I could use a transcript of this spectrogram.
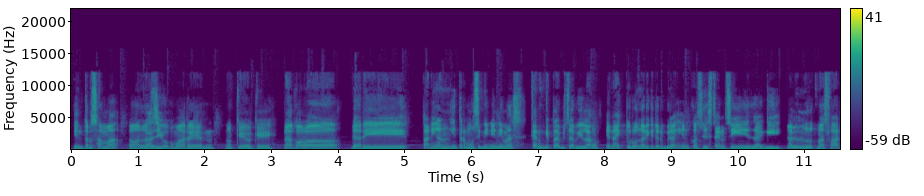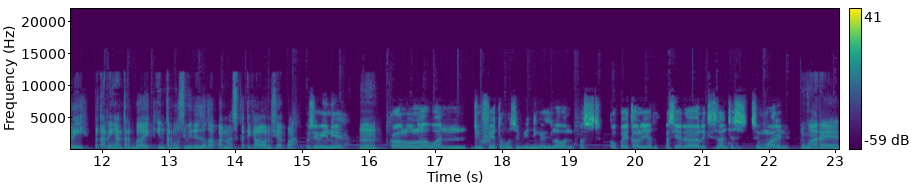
Inter sama lawan Lazio, Lazio. kemarin. Oke, oke. Nah, kalau dari pertandingan Inter musim ini nih Mas, kan kita bisa bilang ya naik turun dari kita udah bilang inkonsistensi Inzaghi. Tapi Iya. menurut Mas Fari, pertandingan terbaik Inter musim ini tuh kapan Mas? Ketika lawan siapa? Musim ini ya. Hmm, Kalau lawan Juve itu musim ini gak sih lawan pas Coppa Italia tuh masih ada Alexis Sanchez musim kemarin ya. kemarin.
